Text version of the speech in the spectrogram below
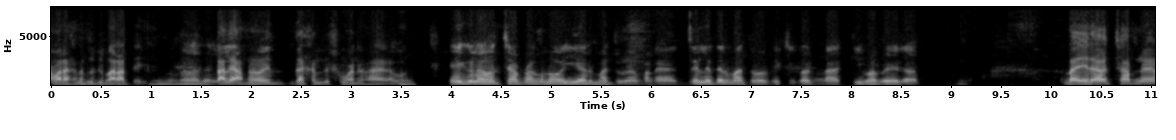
আমার এখানে দুটি ভাড়া দেই তাহলে আপনার ওই দেখেন যে সময় হয়ে গেল। এইগুলা হচ্ছে আপনার কোনো ইয়ার মাধ্যমে মানে জেলেদের মাধ্যমে বিক্রি করেন না? কীভাবে এরা? না এটা হচ্ছে আপনার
